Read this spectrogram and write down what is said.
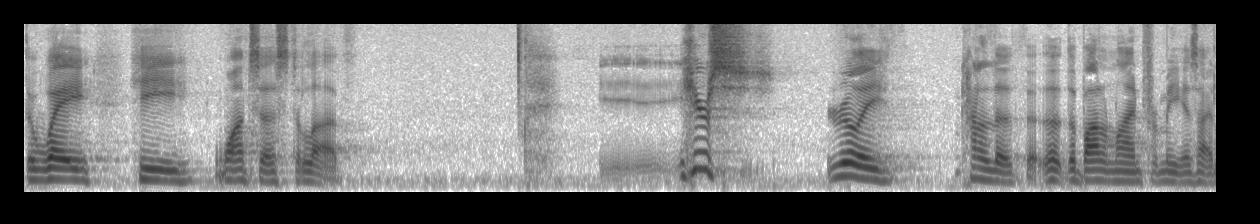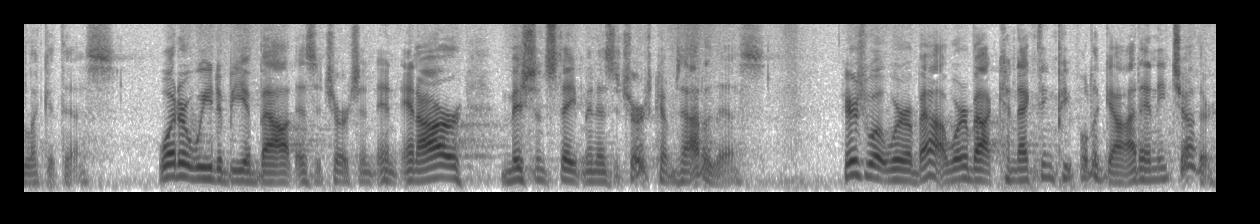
the way He wants us to love. Here's really kind of the, the, the bottom line for me as I look at this. What are we to be about as a church? And, and, and our mission statement as a church comes out of this. Here's what we're about we're about connecting people to God and each other.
